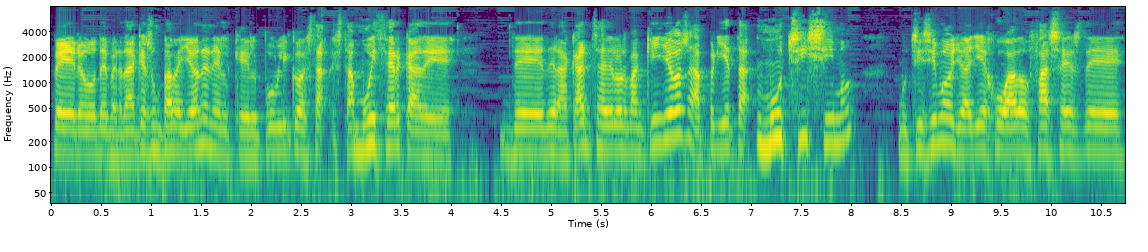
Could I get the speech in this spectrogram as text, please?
pero de verdad que es un pabellón en el que el público está, está muy cerca de, de, la cancha y de los banquillos, aprieta muchísimo, muchísimo. Yo allí he jugado fases de,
